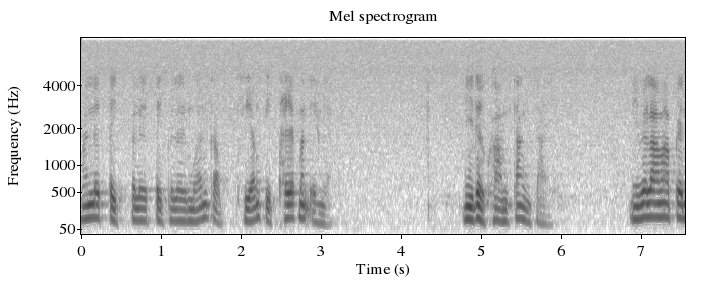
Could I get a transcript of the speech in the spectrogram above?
มันเลยติดไปเลยติดไปเลยเหมือนกับเสียงติดเทปนั่นเองแหละนี่ด้วยความตั้งใจ มีเวลามาเป็น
